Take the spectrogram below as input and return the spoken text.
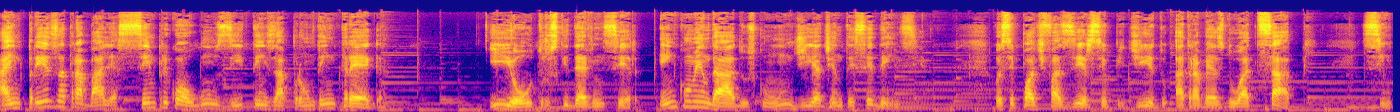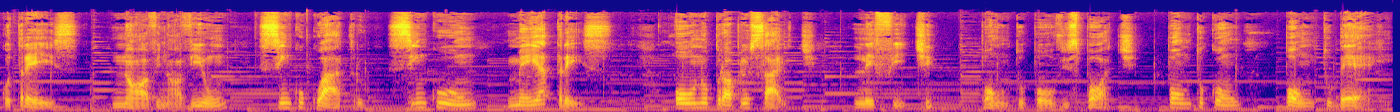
A empresa trabalha sempre com alguns itens à pronta entrega e outros que devem ser encomendados com um dia de antecedência. Você pode fazer seu pedido através do WhatsApp 53 991 54 5163 ou no próprio site lefite.polvespot.com.br,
